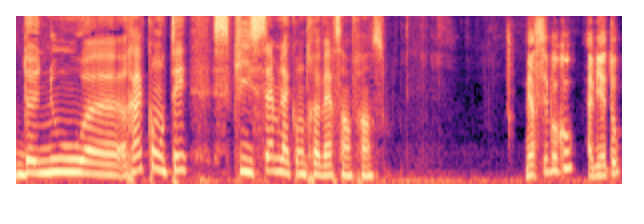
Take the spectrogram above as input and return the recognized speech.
de nous raconter ce qui sème la controverse en France. Merci beaucoup. À bientôt.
